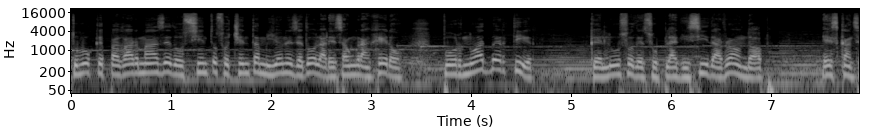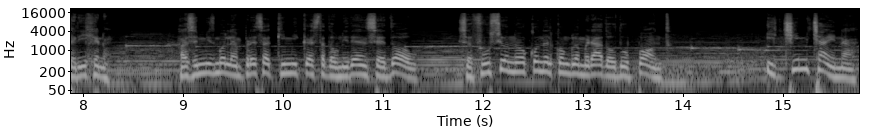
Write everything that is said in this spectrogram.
tuvo que pagar más de 280 millones de dólares a un granjero por no advertir que el uso de su plaguicida Roundup es cancerígeno. Asimismo, la empresa química estadounidense Dow se fusionó con el conglomerado DuPont y Chim China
